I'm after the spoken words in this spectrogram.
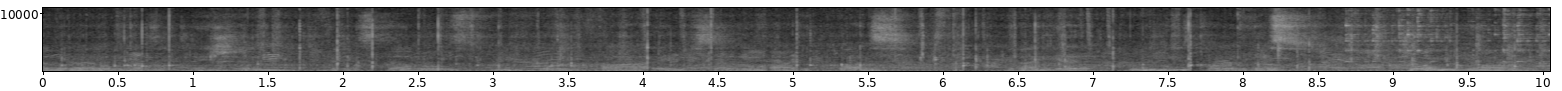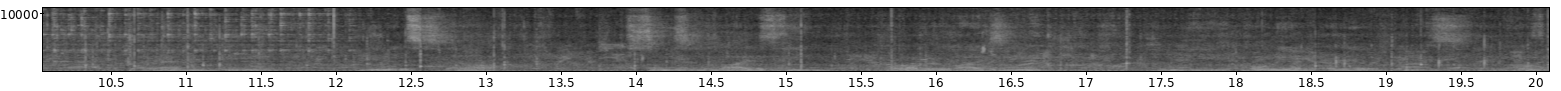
The other medal presentation, mixed doubles, 3.5, 75 plus. Can I get Louise Marcus, Joey Young, Diane Hay, David Snell, Susan Livesey, Robert Livesey, to the podium area, please. Thank you.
